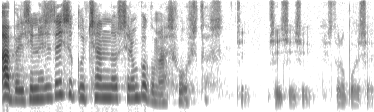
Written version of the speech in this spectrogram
Ah, pero si nos estáis escuchando, ser un poco más justos. Sí, sí, sí, sí, esto no puede ser.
